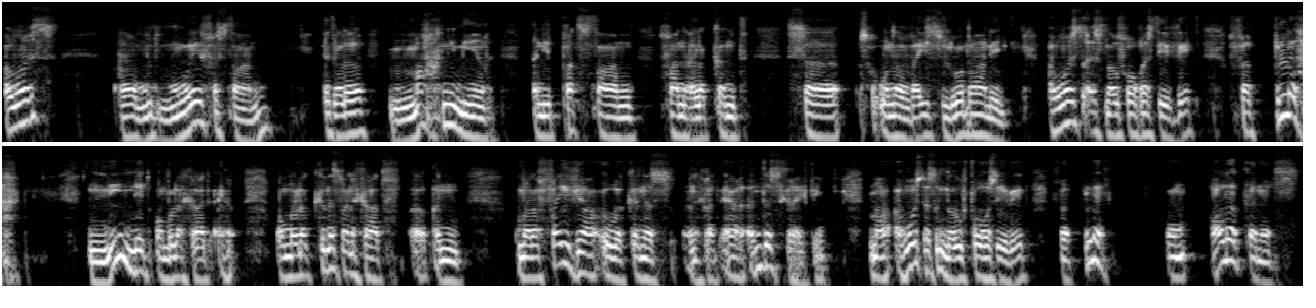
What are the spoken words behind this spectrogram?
ouers uh, moet mooi verstaan dat hulle mag nie meer in die pad staan van hulle kind se se onderwysloopbaan nie. Ouers is nou volgens die wet verplig nie net om hulle graad om hulle kinders van graad uh, in om hulle 5 jaar ouer kinders in graad R in te skryf nie. Maar ons is nou volgens die wet verplig om alle kinders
